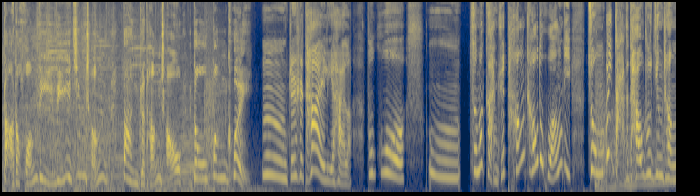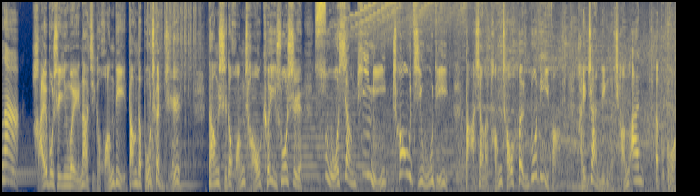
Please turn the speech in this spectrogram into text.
打到皇帝离京城，半个唐朝都崩溃。嗯，真是太厉害了。不过，嗯。怎么感觉唐朝的皇帝总被打得逃出京城啊？还不是因为那几个皇帝当得不称职。当时的皇朝可以说是所向披靡，超级无敌，打下了唐朝很多地方，还占领了长安。呃，不过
